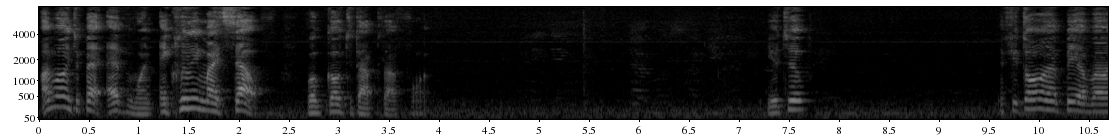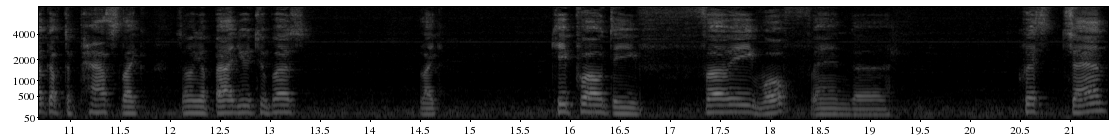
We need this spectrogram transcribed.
I'm willing to bet everyone, including myself, will go to that platform. YouTube, if you don't want to be a relic of the past like some of your bad YouTubers, like Kipro the Furry Wolf and uh, Chris Chan,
